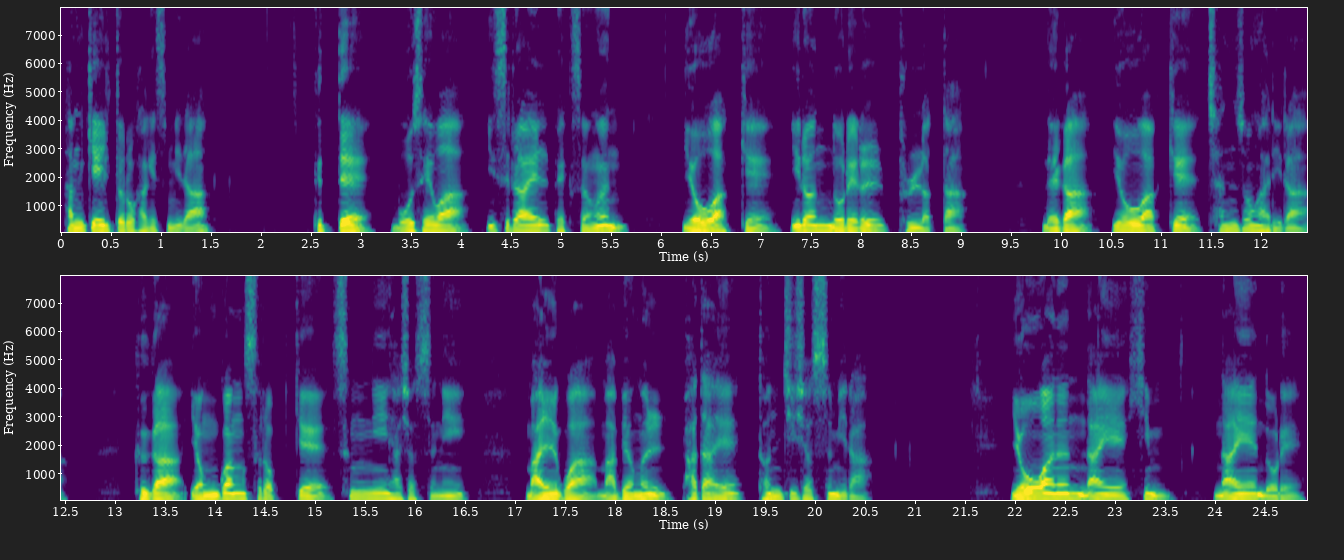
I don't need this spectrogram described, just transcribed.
함께 읽도록 하겠습니다. 그때 모세와 이스라엘 백성은 여호와께 이런 노래를 불렀다. 내가 여호와께 찬송하리라. 그가 영광스럽게 승리하셨으니 말과 마병을 바다에 던지셨음이라. 여호와는 나의 힘, 나의 노래,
